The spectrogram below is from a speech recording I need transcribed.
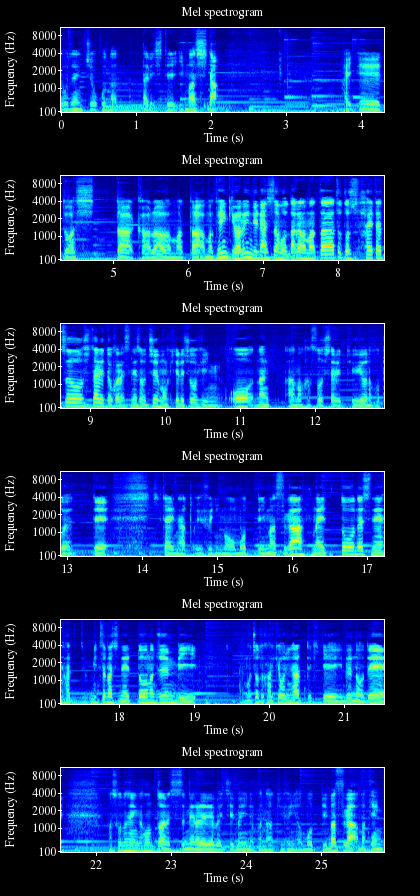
午前中行ったりしていました。はい、えーと、明日、からはまた、まあ、天気悪いんでね、明日も。だからまたちょっと配達をしたりとかですね、その注文来てる商品をなんあの発送したりっていうようなことをやっていきたいなというふうにも思っていますが、まあ、越冬ですね、ミツバチの越冬の準備もちょっと佳境になってきているので、まあ、その辺が本当はね、進められれば一番いいのかなというふうに思っていますが、まあ、天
